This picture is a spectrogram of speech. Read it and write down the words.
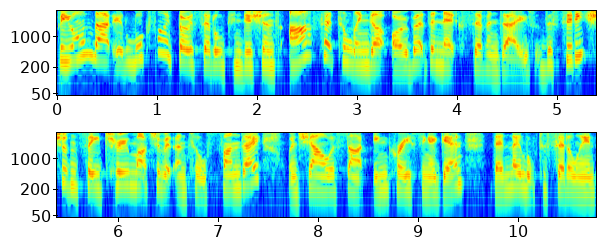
Beyond that, it looks like those settled conditions conditions are set to linger over the next seven days. The city shouldn't see too much of it until Sunday when showers start increasing again. Then they look to settle in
